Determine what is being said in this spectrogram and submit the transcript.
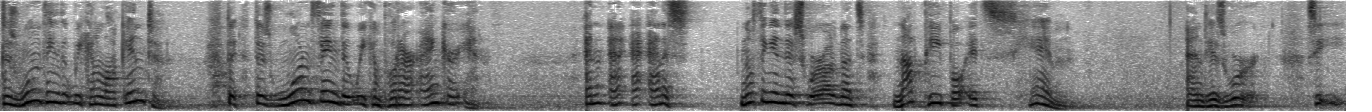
There's one thing that we can lock into. There's one thing that we can put our anchor in. And, and, and it's nothing in this world, and it's not people, it's Him and His Word. See,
